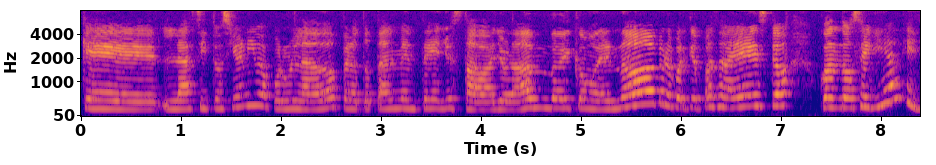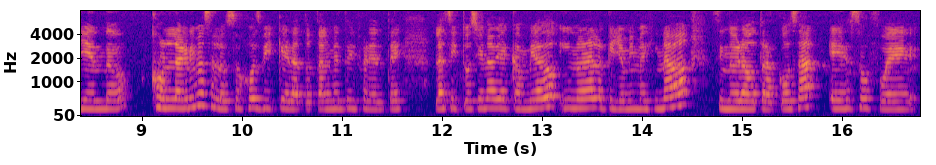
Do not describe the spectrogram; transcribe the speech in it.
que la situación iba por un lado, pero totalmente yo estaba llorando y como de no, pero ¿por qué pasa esto? Cuando seguía leyendo, con lágrimas en los ojos vi que era totalmente diferente, la situación había cambiado y no era lo que yo me imaginaba, sino era otra cosa. Eso fue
